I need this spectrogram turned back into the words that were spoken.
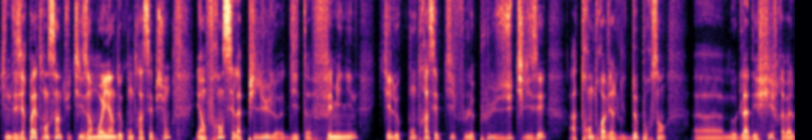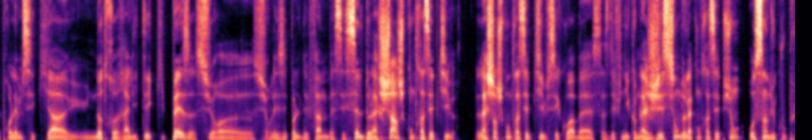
qui ne désirent pas être enceintes utilisent un moyen de contraception. Et en France, c'est la pilule dite féminine qui est le contraceptif le plus utilisé à 33,2%. Euh, mais au-delà des chiffres, eh ben, le problème c'est qu'il y a une autre réalité qui pèse sur, euh, sur les épaules des femmes, ben, c'est celle de la charge contraceptive. La charge contraceptive, c'est quoi? Ben, Ça se définit comme la gestion de la contraception au sein du couple.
